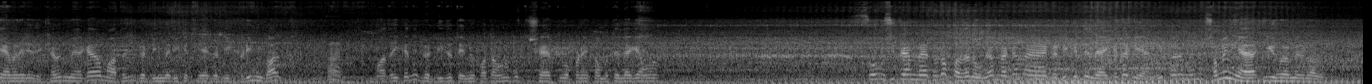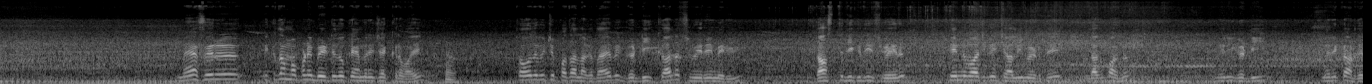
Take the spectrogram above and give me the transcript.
ਕੈਮਰੇ 'ਚ ਦੇਖਿਆ ਵੀ ਮੈਂ ਕਿਹਾ ਮਾਤਾ ਜੀ ਗੱਡੀ ਮੇਰੀ ਕਿੱਥੇ ਹੈ? ਗੱਡੀ ਖੜੀ ਨਹੀਂ ਬਾਹਰ? ਹਾਂ। ਮਾਤਾ ਜੀ ਕਹਿੰਦੇ ਗੱਡੀ ਤਾਂ ਤੈਨੂੰ ਪਤਾ ਹੁਣ ਕਿ ਸ਼ਾਇਦ ਤੂੰ ਆਪਣੇ ਕੰਮ ਤੇ ਲੈ ਗਿਆ ਹੁਣ। ਸੋ ਉਸੇ ਟਾਈਮ ਮੈਂ ਥੋੜਾ ਪਜ਼ਲ ਹੋ ਗਿਆ। ਮੈਂ ਕਿਹਾ ਮੈਂ ਗੱਡੀ ਕਿਤੇ ਲੈ ਕੇ ਤਾਂ ਗਿਆ ਨਹੀਂ ਪਰ ਮੈਨੂੰ ਸਮਝ ਨਹੀਂ ਆਇਆ ਕੀ ਹੋਇਆ ਮੇਰੇ ਨਾਲ। ਮੈਂ ਫਿਰ ਇੱਕਦਮ ਆਪਣੇ ਬੇਟੇ ਤੋਂ ਕੈਮਰੇ ਚੈੱਕ ਕਰਵਾਏ। ਤਾਂ ਉਹਦੇ ਵਿੱਚ ਪਤਾ ਲੱਗਦਾ ਹੈ ਵੀ ਗੱਡੀ ਕੱਲ ਸਵੇਰੇ ਮੇਰੀ 10 ਤਰੀਕ ਦੀ ਸਵੇਰ 3:40 ਮਿੰਟ ਤੇ ਲਗਭਗ ਮੇਰੀ ਗੱਡੀ ਮੇਰੇ ਘਰ ਦੇ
